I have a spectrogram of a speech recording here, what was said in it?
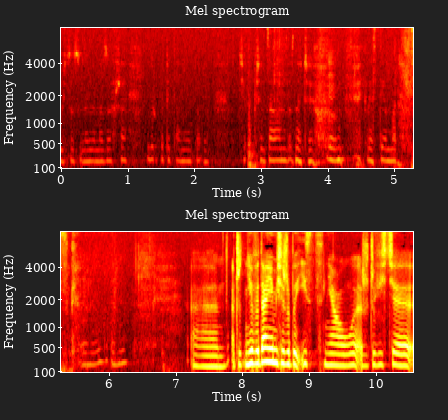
Pójść stosunek do Mazowsza. I drugie pytanie to cię uprzedzałam, to znaczy mm. kwestia moralska. Mm -hmm. Znaczy, nie wydaje mi się, żeby istniał rzeczywiście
